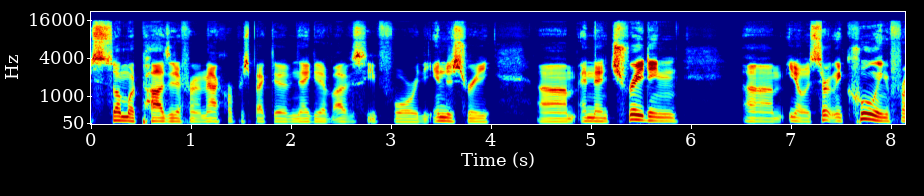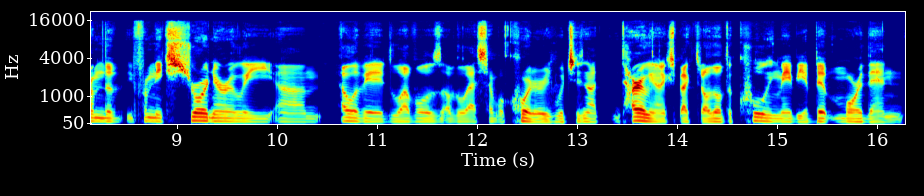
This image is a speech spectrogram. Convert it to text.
somewhat positive from a macro perspective negative obviously for the industry. Um, and then trading um, you know, certainly cooling from the from the extraordinarily um, elevated levels of the last several quarters, which is not entirely unexpected. Although the cooling may be a bit more than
